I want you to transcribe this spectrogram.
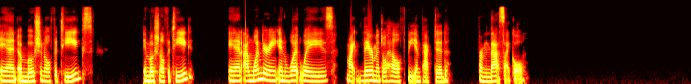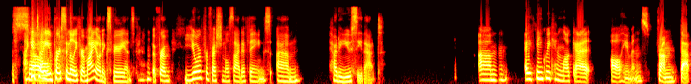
and emotional fatigues, emotional fatigue. And I'm wondering in what ways might their mental health be impacted from that cycle? So, I can tell you personally from my own experience, but from your professional side of things, um, how do you see that? Um, I think we can look at all humans from that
